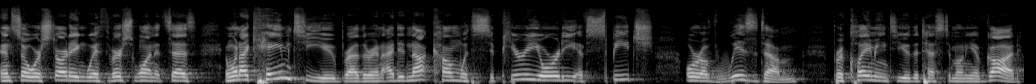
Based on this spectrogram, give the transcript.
And so we're starting with verse 1. It says, And when I came to you, brethren, I did not come with superiority of speech or of wisdom, proclaiming to you the testimony of God.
